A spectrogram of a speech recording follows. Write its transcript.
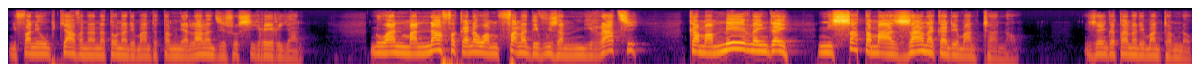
Ny fanehoam-pitiavana nataon'Andriamanitra tamin'ny alalan'i Jesosy irery ihany no hany manafaka anao amin'ny fanandevozana ny ratsy ka mamerina indray ny sata maha zanak'Andriamanitra anao. Izay angatan'Andriamanitra aminao.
